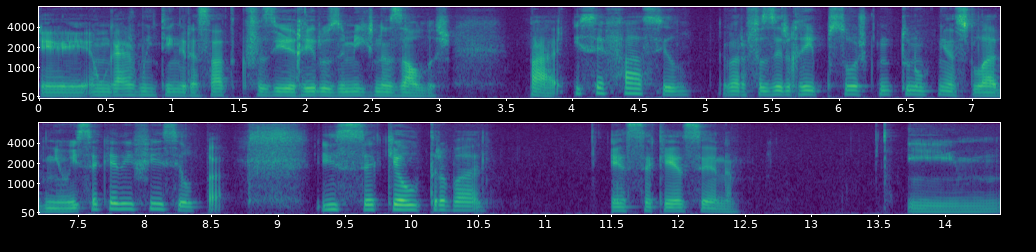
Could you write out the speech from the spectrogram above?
É, é um gajo muito engraçado que fazia rir os amigos nas aulas. Pá, isso é fácil. Agora, fazer rir pessoas que tu não conheces de lado nenhum, isso é que é difícil, pá. Isso é que é o trabalho. Essa é que é a cena. E,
